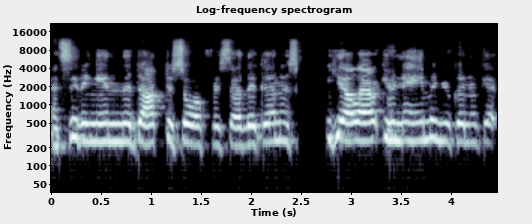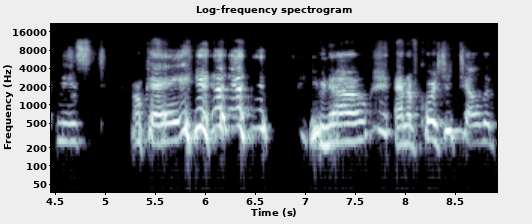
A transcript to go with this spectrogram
and sitting in the doctor's office. Are they gonna yell out your name and you're gonna get missed? Okay. you know, and of course you tell them,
